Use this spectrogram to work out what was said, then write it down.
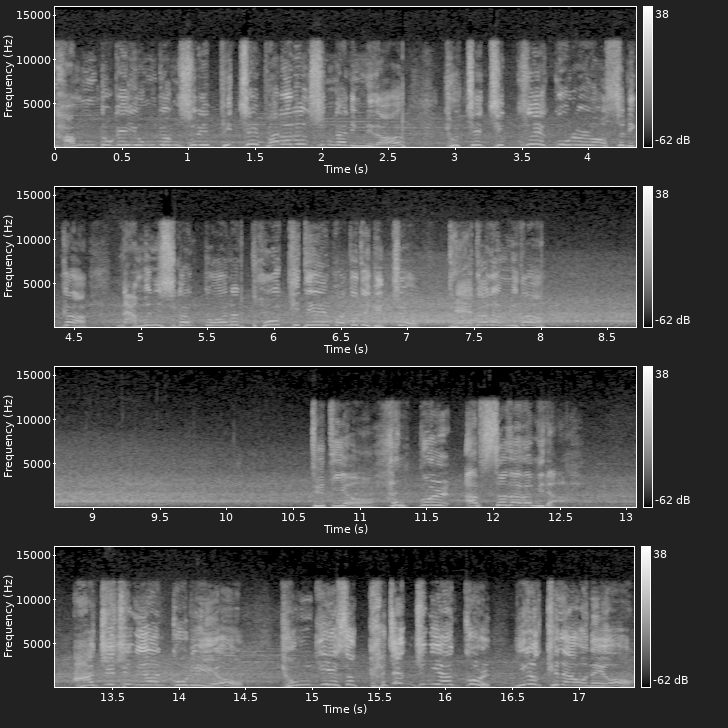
감독의 용병술이 빛을 발하는 순간입니다. 교체 직후에 골을 넣었으니까 남은 시간 동안은 더 기대해봐도 되겠죠. 대단합니다. 드디어 한 골 앞서 나갑니다. 아주 중요한 골이에요. 경기에서 가장 중요한 골 이렇게 나오네요.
